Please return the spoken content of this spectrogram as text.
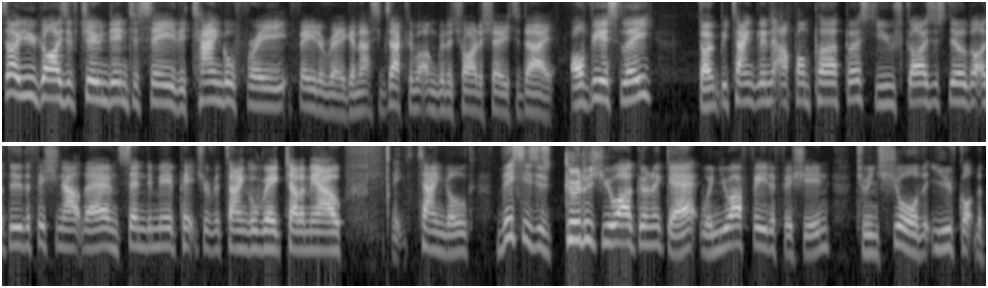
So you guys have tuned in to see the tangle-free feeder rig and that's exactly what I'm going to try to show you today. Obviously, don't be tangling it up on purpose. You guys have still got to do the fishing out there and sending me a picture of a tangle rig telling me how it's tangled. This is as good as you are going to get when you are feeder fishing to ensure that you've got the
